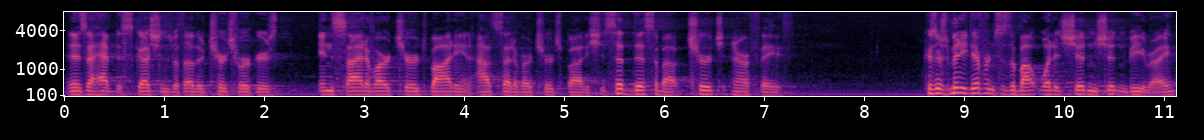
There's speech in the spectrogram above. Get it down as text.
and as I have discussions with other church workers inside of our church body and outside of our church body. She said this about church and our faith. Because there's many differences about what it should and shouldn't be, right?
